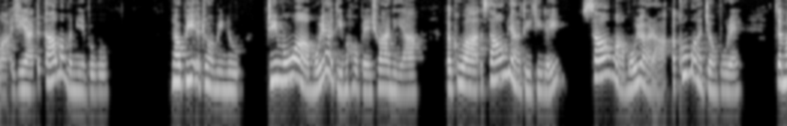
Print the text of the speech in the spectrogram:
မှာအရင်ကတကားမှမမြင်ဘူးဘူး။နောက်ပြီးအတော်မီနုဒီမိုးကမိုးရဒီမဟုတ်ပဲရွာနေရအခုကစောင်းရာဒီကြီးလေစောင်းမှာမိုးရွာတာအခုမှကြုံပူတယ်။ကျမ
